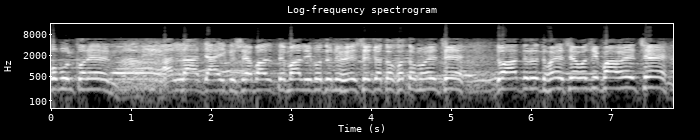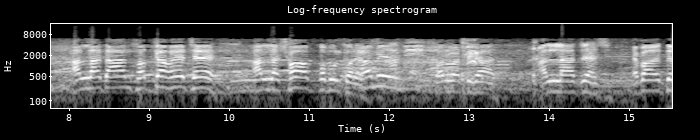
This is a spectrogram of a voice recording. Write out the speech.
কবুল করেন। আল্লাহ যাই কিছু আবাদতে মালি বদনি হয়েছে যত খতম হয়েছে দোয়া দরুদ হয়েছে ওজিফা হয়েছে আল্লাহ দান সদকা হয়েছে আল্লাহ সব কবুল করেন। পরবর্তীকার আল্লাহ এবারতে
